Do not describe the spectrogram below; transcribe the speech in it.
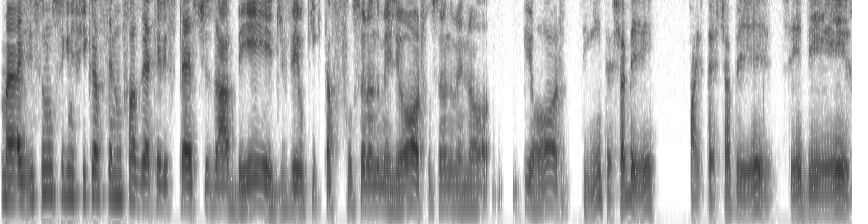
Mas isso não significa você não fazer aqueles testes A, B, de ver o que está funcionando melhor, funcionando menor, pior. Sim, teste A, B. Faz teste A, B, C, D,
